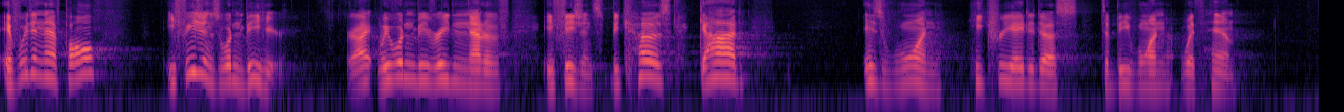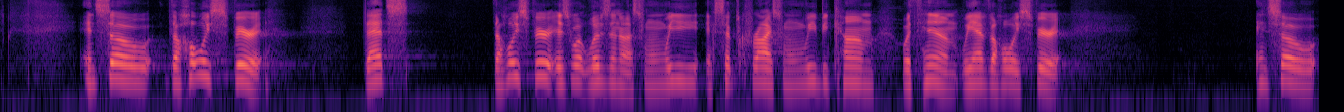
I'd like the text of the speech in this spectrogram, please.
if we didn't have Paul, Ephesians wouldn't be here, right? We wouldn't be reading out of Ephesians because God is one. He created us to be one with Him. And so the Holy Spirit, that's the Holy Spirit is what lives in us. When we accept Christ, when we become with Him, we have the Holy Spirit. And so,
